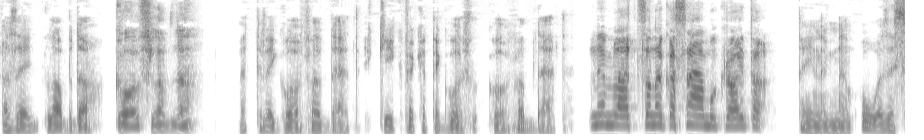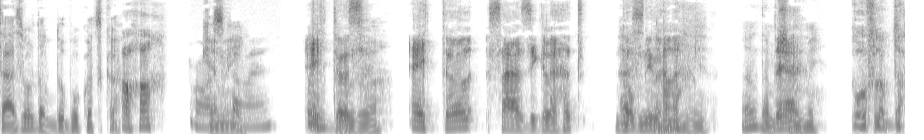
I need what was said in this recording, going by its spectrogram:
Az egy labda. Golflabda? Vettél egy golflabdát? Egy kék-fekete golf, golflabdát? Nem látszanak a számok rajta? Tényleg nem. Ó, az egy százoldalú dobókocka? Aha, Kemény. egytől, egytől százig lehet Ezt dobni nem vele. néz. Az nem De- semmi. Golflabda.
